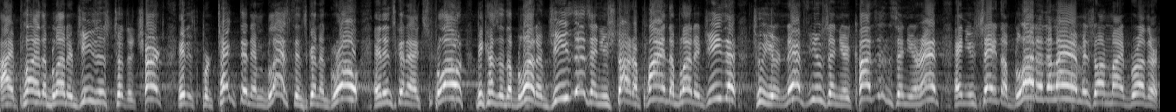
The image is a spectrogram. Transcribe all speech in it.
I apply the blood of Jesus to the church. It is protected and blessed, and it's going to grow and it's going to explode because of the blood of Jesus. And you start applying the blood of Jesus to your nephews and your cousins and your aunt, and you say, The blood of the Lamb is on my brother.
